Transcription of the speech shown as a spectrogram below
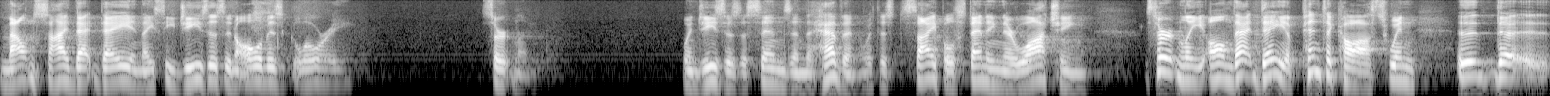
mountainside that day and they see Jesus in all of his glory. Certainly when Jesus ascends into heaven with his disciples standing there watching. Certainly on that day of Pentecost, when the,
